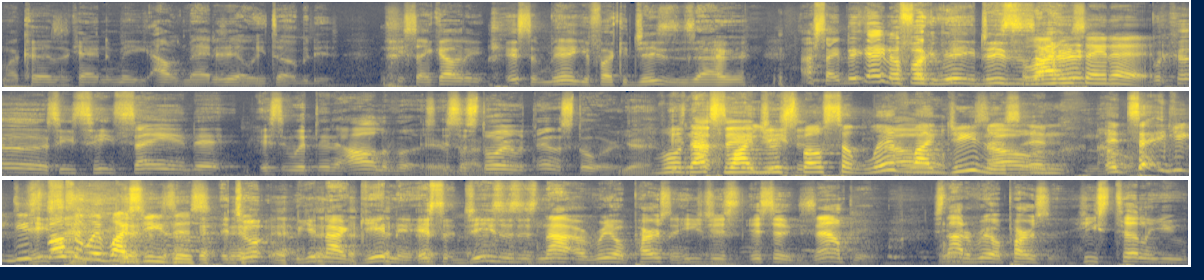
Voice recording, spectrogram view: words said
my cousin came to me, I was mad as hell when he told me this. He say, Cody, it's a million fucking Jesus out here. I say, nigga, ain't no fucking million Jesus out here. Why here. he say that? Because he's he's saying that it's within all of us. It's a story within a story. Yeah. Well, He's that's why saying you're Jesus- supposed to live No, like Jesus, no, and no. it's you, you're He supposed to live like Jesus. You're, you're not getting it. It's a, Jesus is not a real person. He's just it's an example. It's not a real person. He's telling you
